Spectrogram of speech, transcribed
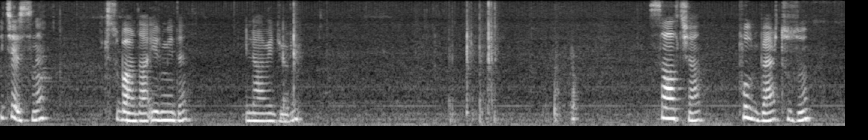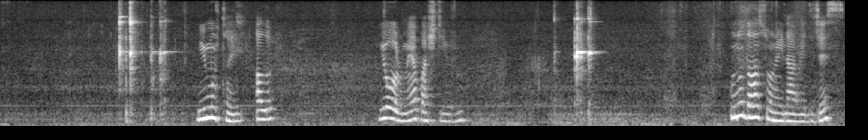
İçerisine 2 su bardağı irmiği de ilave ediyorum. Salça, pul biber, tuzu yumurtayı alıp yoğurmaya başlıyorum. Unu daha sonra ilave edeceğiz.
